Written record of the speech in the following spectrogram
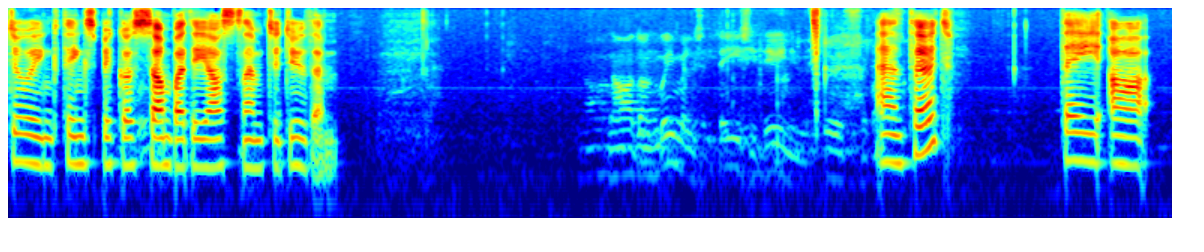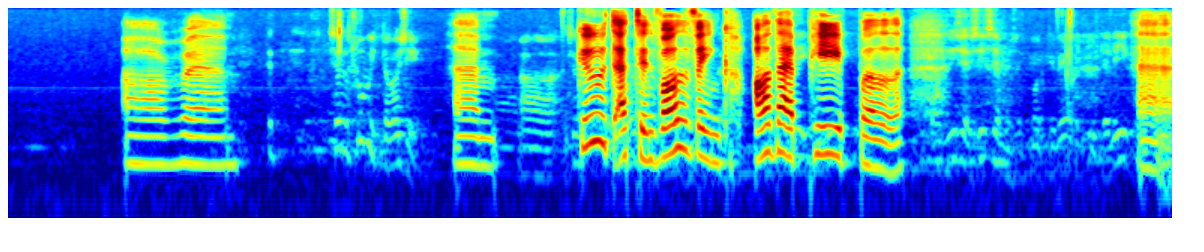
doing things because somebody asked them to do them. And third, they are are uh, um, good at involving other people. Uh,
